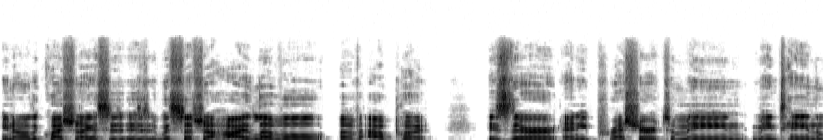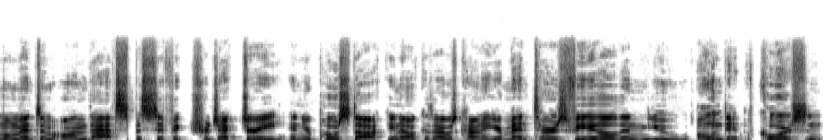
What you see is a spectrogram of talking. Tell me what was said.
you know, the question, I guess, is, is with such a high level of output, is there any pressure to main, maintain the momentum on that specific trajectory in your postdoc? You know, because I was kind of your mentor's field and you owned it, of course, and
